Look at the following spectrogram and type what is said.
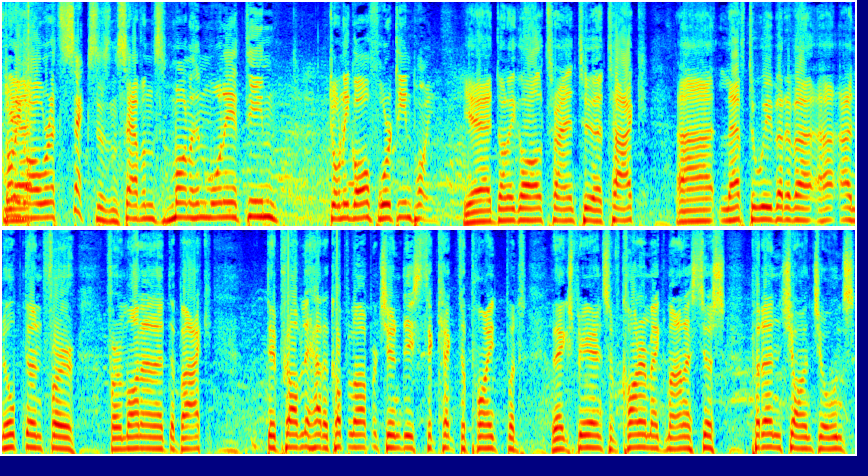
Donegal yeah. were at sixes and sevens. Monaghan 118. Donegal 14 points. Yeah, Donegal trying to attack. Uh, left a wee bit of a, a, an opening for, for Monaghan at the back they probably had a couple of opportunities to kick the point, but the experience of Conor McManus just put in Sean Jones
